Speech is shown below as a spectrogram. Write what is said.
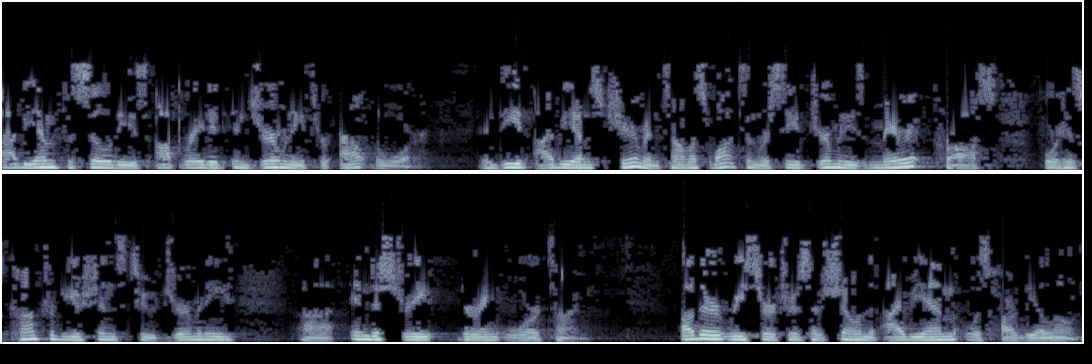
IBM facilities operated in Germany throughout the war. Indeed, IBM's chairman, Thomas Watson, received Germany's Merit Cross for his contributions to Germany's uh, industry during wartime. Other researchers have shown that IBM was hardly alone.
